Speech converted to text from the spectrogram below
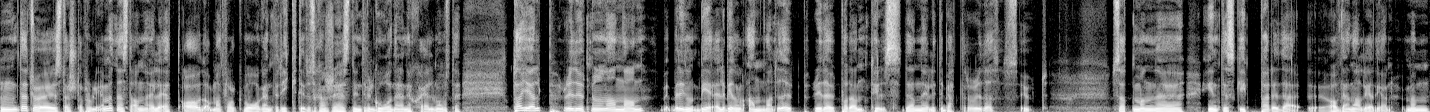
Mm, det tror jag är det största problemet nästan, eller ett av dem. Att folk vågar inte riktigt och så kanske hästen inte vill gå när den är själv. Man måste ta hjälp, rida ut med någon annan Liksom be- eller be någon annan rida ut, rida ut på den tills den är lite bättre att rida ut. Så att man eh, inte skippar det där eh, av den anledningen. Men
